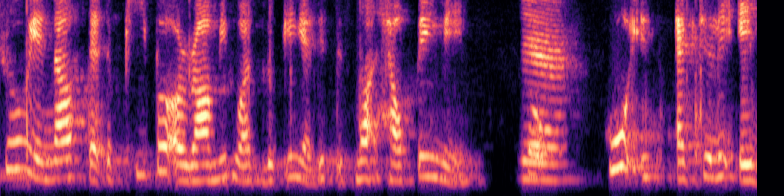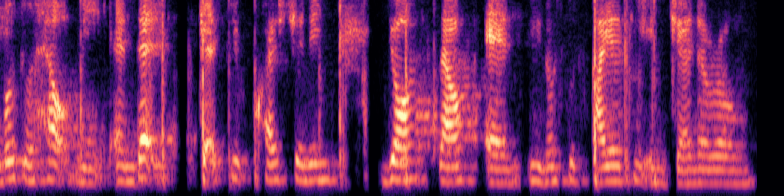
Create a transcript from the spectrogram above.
true enough that the people around me who are looking at this is not helping me. Yeah. So who is actually able to help me? And that gets you questioning yourself and you know society in general.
